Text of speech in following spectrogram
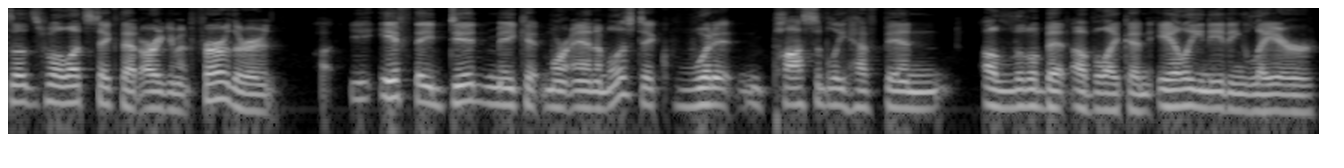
let's- well, let's take that argument further. Uh, If they did make it more animalistic, would it possibly have been a little bit of like an alienating layer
